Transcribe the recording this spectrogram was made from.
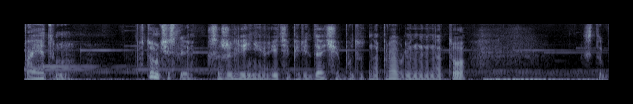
Поэтому, в том числе, к сожалению, эти передачи будут направлены на то, чтобы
